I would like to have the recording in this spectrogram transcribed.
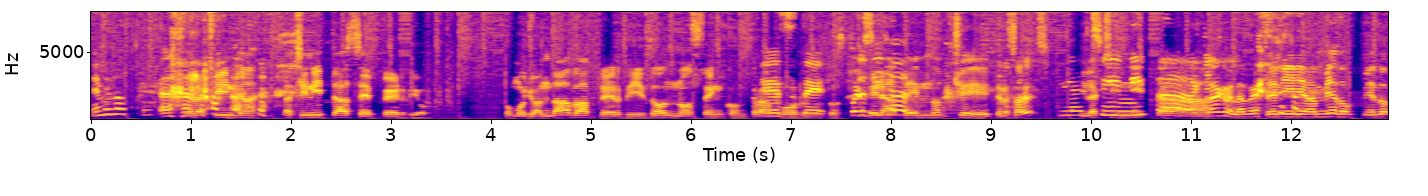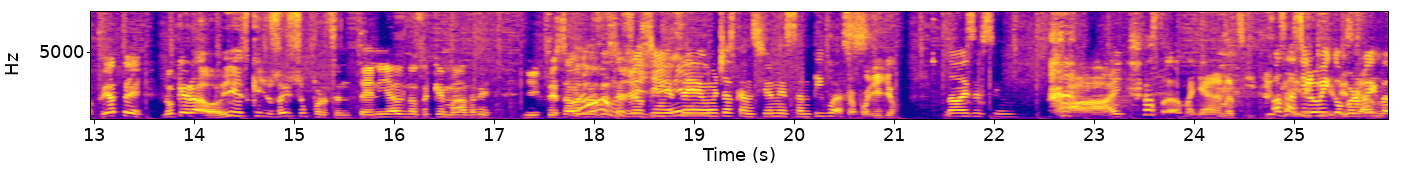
En el otro. De la China, la chinita se perdió. Como yo andaba perdido, nos encontramos Este, los dos. pero sí Era ya- de noche. ¿Te la sabes? Y la, chinita. Claro que la. Tenía miedo, miedo. Fíjate, no que era, ay, es que yo soy super centennial, no sé qué madre. Y te sabes las de No, pues yo sí me sé muchas canciones antiguas. Capollillo. No, ese sí. Ay, hasta mañana sí. O sea, sí lo ubico perfecto,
